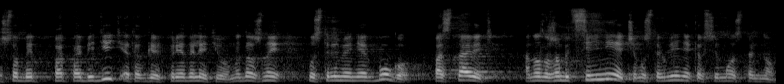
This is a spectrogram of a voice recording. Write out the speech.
чтобы победить этот грех, преодолеть его, мы должны устремление к Богу поставить оно должно быть сильнее, чем устремление ко всему остальному.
